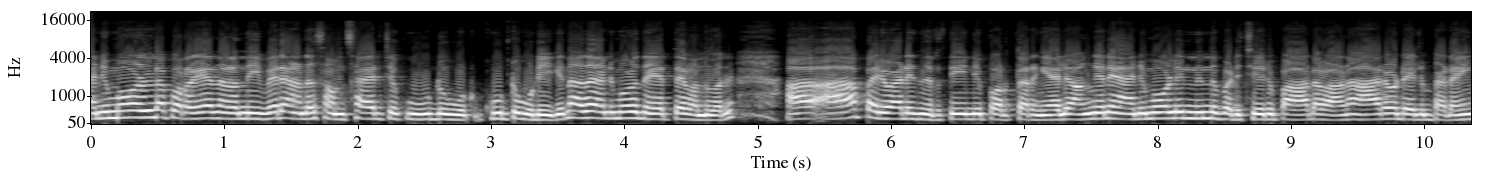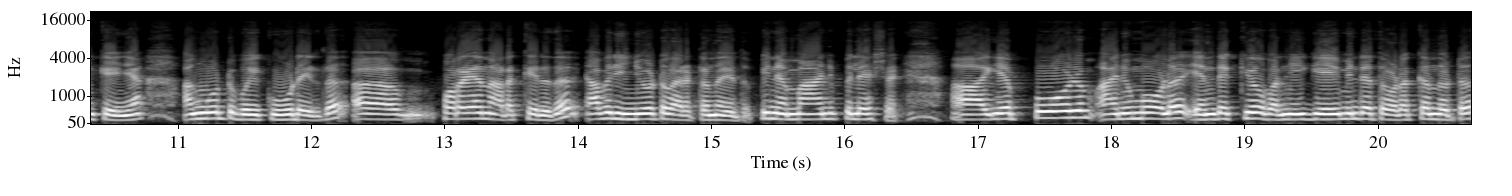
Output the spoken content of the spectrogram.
അനുമോളുടെ പുറകെ നടന്ന് ഇവരാണ് സംസാരിച്ച് കൂട് കൂട്ടുകൂടിയിരിക്കുന്നത്. അത് അനുമോൾ നേരത്തെ വന്നു പറഞ്ഞു. ആ ആ പരിപാടി നിർത്തി ഇനി പുറത്തിറങ്ങിയാലും അങ്ങനെ അനുമോളിൽ നിന്ന് പഠിച്ച ഒരു പാഠമാണ്. ആരോടേലും പിണങ്ങിക്കഴിഞ്ഞാൽ അങ്ങോട്ട് പോയി കൂടരുത്. പുറകെ നടക്കരുത്. അവർ ഇങ്ങോട്ട് വരട്ടെന്ന് എഴുതും പിന്നെ മാനിപ്പുലേഷൻ. എപ്പോഴും അനുമോൾ എന്തൊക്കെയോ പറഞ്ഞ് ഈ ഗെയിമിന്റെ തുടക്കം തൊട്ട്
